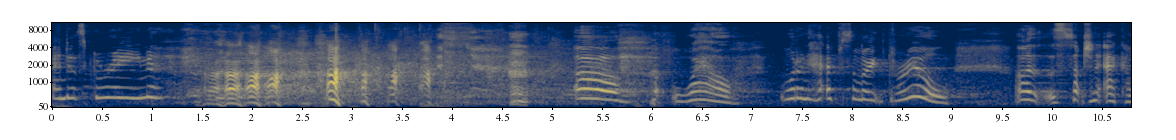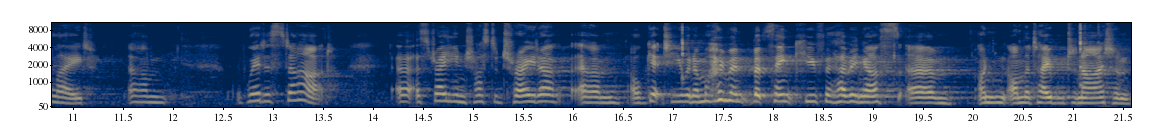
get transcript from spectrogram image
And it's green. an absolute thrill. Oh, such an accolade. Um, where to start? Uh, Australian Trusted Trader, um, I'll get to you in a moment, but thank you for having us um, on, on the table tonight and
